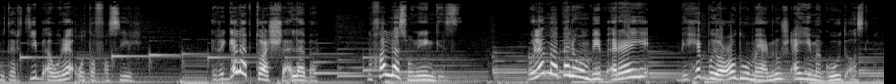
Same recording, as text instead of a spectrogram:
وترتيب أوراق وتفاصيل. الرجالة بتوع الشقلبة. نخلص وننجز. ولما بالهم بيبقى رايق بيحبوا يقعدوا وما يعملوش أي مجهود أصلا.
